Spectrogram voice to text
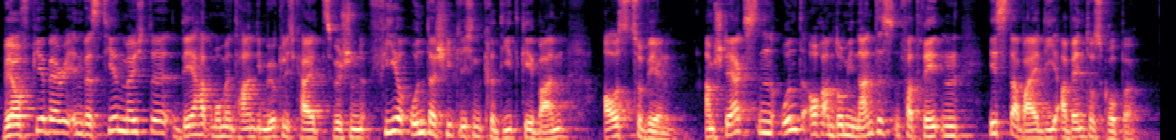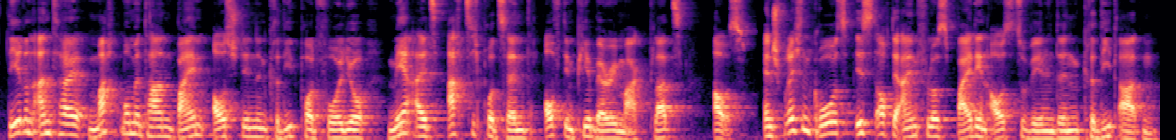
Wer auf Peerberry investieren möchte, der hat momentan die Möglichkeit zwischen vier unterschiedlichen Kreditgebern auszuwählen. Am stärksten und auch am dominantesten vertreten ist dabei die Aventus Gruppe. Deren Anteil macht momentan beim ausstehenden Kreditportfolio mehr als 80 Prozent auf dem Peerberry Marktplatz aus. Entsprechend groß ist auch der Einfluss bei den auszuwählenden Kreditarten.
